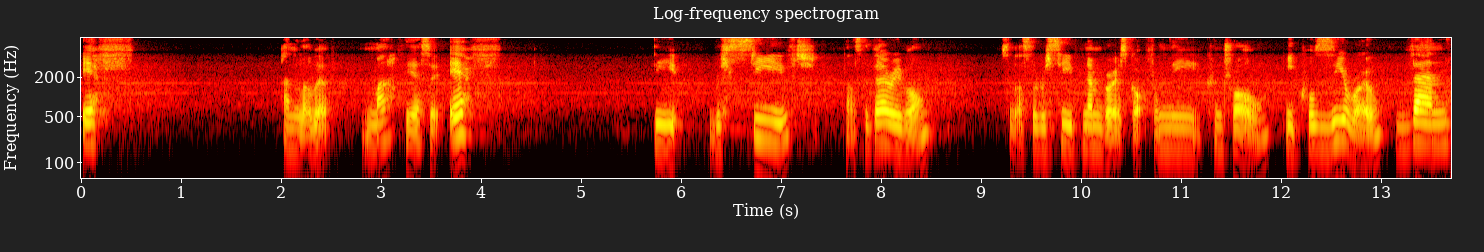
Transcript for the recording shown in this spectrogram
if, and a little bit of math here, so if the received, that's the variable, so that's the received number it's got from the control, equals zero, then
